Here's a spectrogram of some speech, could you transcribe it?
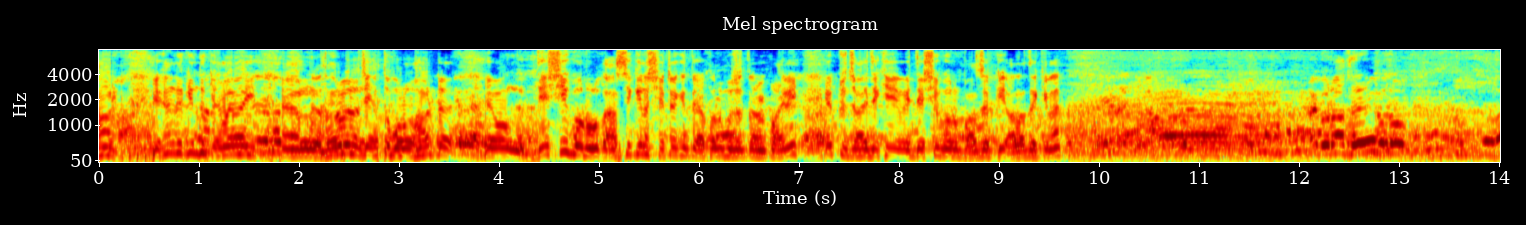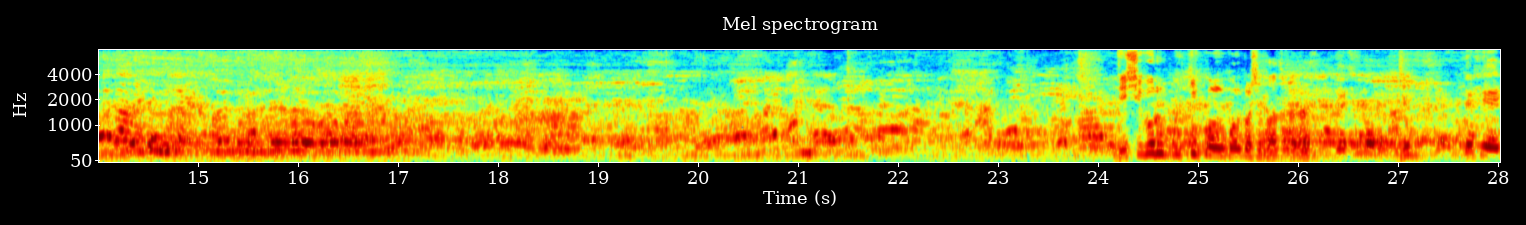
হাট। এখানে কিন্তু ক্যামেরায় ধরবে না যে এত বড় হাট এবং দেশি গরু আছে কিনা সেটা কিন্তু এখনও পর্যন্ত আমি পাইনি। একটু যাই দেখি ওই দেশি গরুর বাজার কি আলাদা কিনা। গরু আছে, গরু। দেশি গরু কি কোন কোন পাশে পাওয়া যাবে? দেশি দেশি এই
